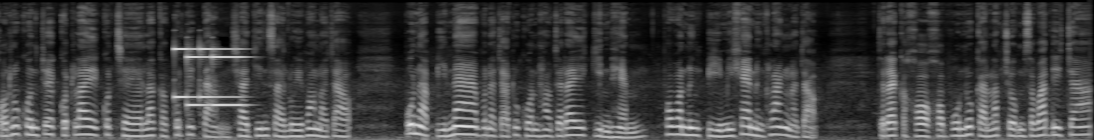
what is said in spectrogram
ขอทุกคนช่วยกดไลค์กดแชร์แล้วก็กดติดตามชายจินสายลุยพ่องนะเจ้าปุ่นอะปีหน้าปุ่นนะเจ้าทุกคนเราจะได้กินแหม เพราะวันหนึ่งปีมีแค่หนึ่งครั้งนะเจ้าจะได้ก็ขอขอบคุณทุกการรับชมสวัสดีเจ้า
